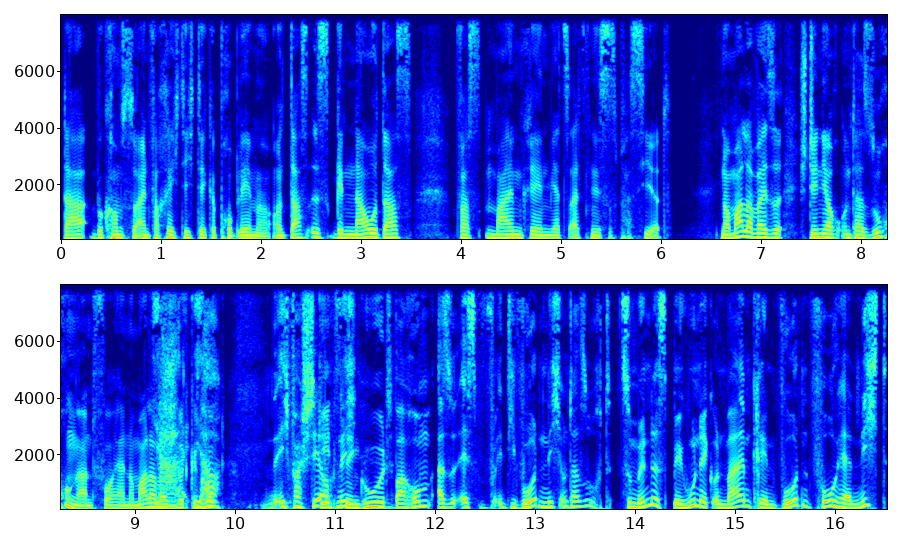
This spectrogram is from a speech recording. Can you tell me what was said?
da bekommst du einfach richtig dicke Probleme. Und das ist genau das, was Malmgren jetzt als nächstes passiert. Normalerweise stehen ja auch Untersuchungen an vorher. Normalerweise wird geguckt, Ja, ich verstehe auch nicht, gut? warum, also es, die wurden nicht untersucht. Zumindest Behunek und Malmgren wurden vorher nicht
